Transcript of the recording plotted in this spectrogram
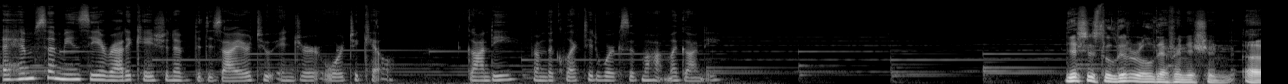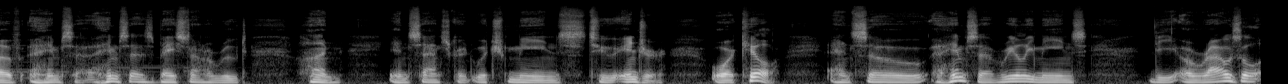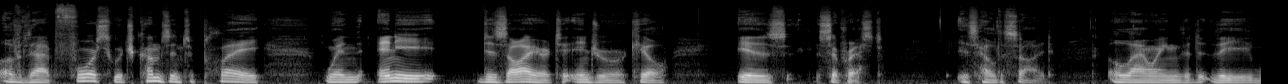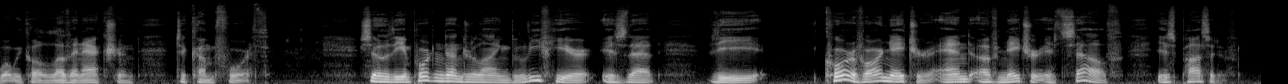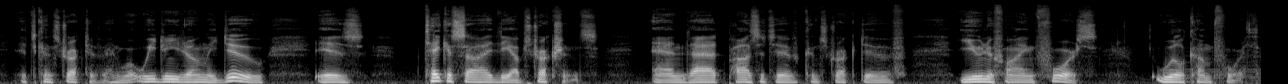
Ahimsa means the eradication of the desire to injure or to kill. Gandhi from the collected works of Mahatma Gandhi. This is the literal definition of ahimsa. Ahimsa is based on a root, hun, in Sanskrit, which means to injure or kill. And so ahimsa really means the arousal of that force which comes into play when any desire to injure or kill is suppressed, is held aside, allowing the, the what we call love in action to come forth. So the important underlying belief here is that the core of our nature and of nature itself is positive. It's constructive. And what we need only do is take aside the obstructions, and that positive, constructive, unifying force will come forth.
